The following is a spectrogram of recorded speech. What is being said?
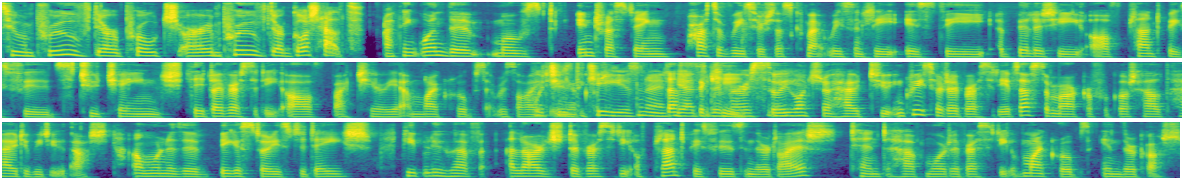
to improve their approach or improve their gut health? I think one of the most interesting parts of research that's come out recently is the ability of plant based foods to change the diversity of bacteria and microbes that reside Which is the key, isn't it? That's yeah, the, the key. So we want to know how to increase our diversity. If that's the marker for gut health, how do we do that? And one of the biggest studies to date, people who have a large diversity of plant-based foods in their diet tend to have more diversity of microbes in their gut.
